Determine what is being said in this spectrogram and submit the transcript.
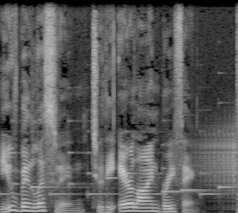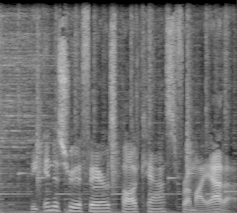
You've been listening to the Airline Briefing, the industry affairs podcast from IATA.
